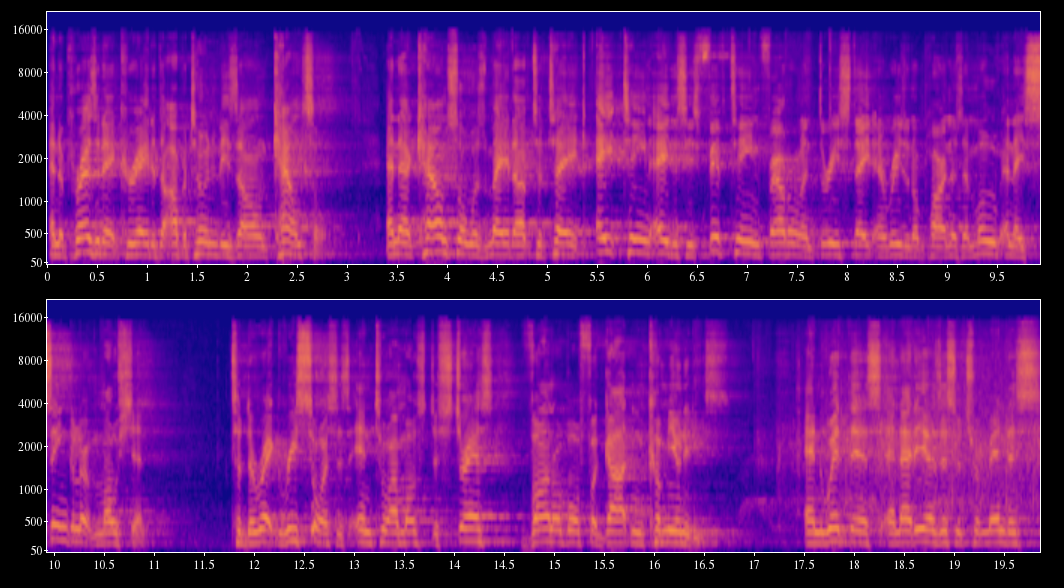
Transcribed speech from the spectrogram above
And the president created the Opportunity Zone Council. And that council was made up to take 18 agencies, 15 federal and three state and regional partners, and move in a singular motion to direct resources into our most distressed, vulnerable, forgotten communities. And with this, and that is, it's a tremendous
